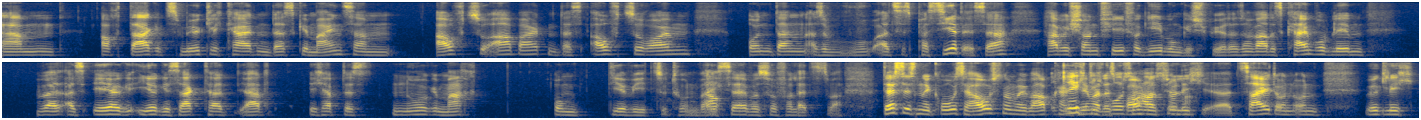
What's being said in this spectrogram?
Ähm, auch da gibt es Möglichkeiten, das gemeinsam aufzuarbeiten, das aufzuräumen und dann, also wo, als es passiert ist, ja, habe ich schon viel Vergebung gespürt. Also dann war das kein Problem, weil als er ihr gesagt hat, ja, ich habe das nur gemacht, um dir weh zu tun, weil auch. ich selber so verletzt war. Das ist eine große Hausnummer, überhaupt kein Richtig Thema. Das braucht Hausnummer. natürlich äh, Zeit und, und wirklich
